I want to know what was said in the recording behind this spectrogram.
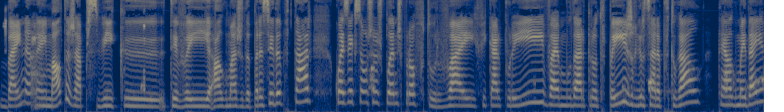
bem na- em Malta? Já percebi que teve aí alguma ajuda para se adaptar. Quais é que são os seus planos para o futuro? Vai ficar por aí? Vai mudar para outro país? Regressar a Portugal? Tem alguma ideia?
